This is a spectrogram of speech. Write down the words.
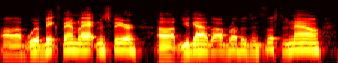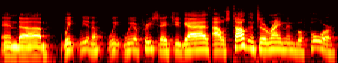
Uh, we're a big family atmosphere. Uh, you guys are brothers and sisters now, and uh, we, you know, we, we appreciate you guys. I was talking to Raymon before,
